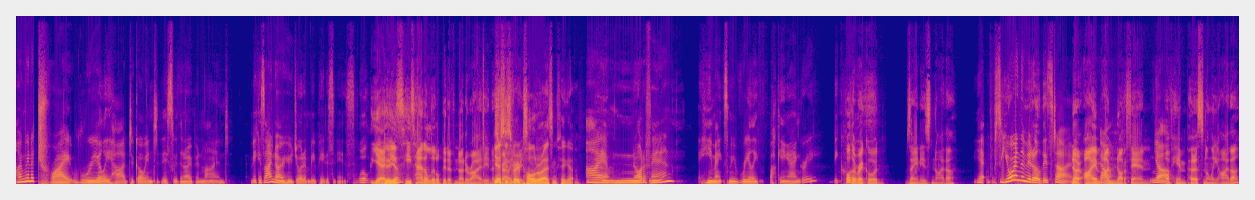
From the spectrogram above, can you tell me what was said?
I'm going to try really hard to go into this with an open mind because I know who Jordan B. Peterson is. Well, yeah, Do ya? he's he's had a little bit of notoriety in Australia. yes, he's a very recently. polarizing figure. I am not a fan. He makes me really fucking angry because For the record, Zane is neither. Yeah. So you're in the middle this time. No, I'm Oh. I'm not a fan Yeah. of him personally either.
